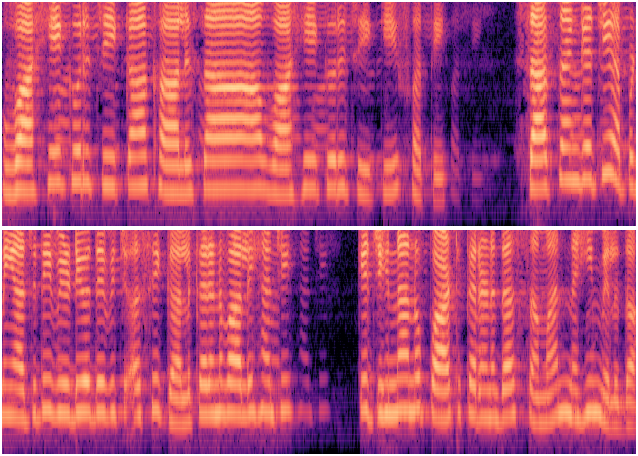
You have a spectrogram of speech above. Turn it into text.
ਵਾਹਿਗੁਰੂ ਜੀ ਕਾ ਖਾਲਸਾ, ਵਾਹਿਗੁਰੂ ਜੀ ਕੀ ਫਤਿਹ। ਸਾਧ ਸੰਗਤ ਜੀ, ਆਪਣੀ ਅੱਜ ਦੀ ਵੀਡੀਓ ਦੇ ਵਿੱਚ ਅਸੀਂ ਗੱਲ ਕਰਨ ਵਾਲੇ ਹਾਂ ਜੀ ਕਿ ਜਿਨ੍ਹਾਂ ਨੂੰ ਪਾਠ ਕਰਨ ਦਾ ਸਮਾਂ ਨਹੀਂ ਮਿਲਦਾ,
